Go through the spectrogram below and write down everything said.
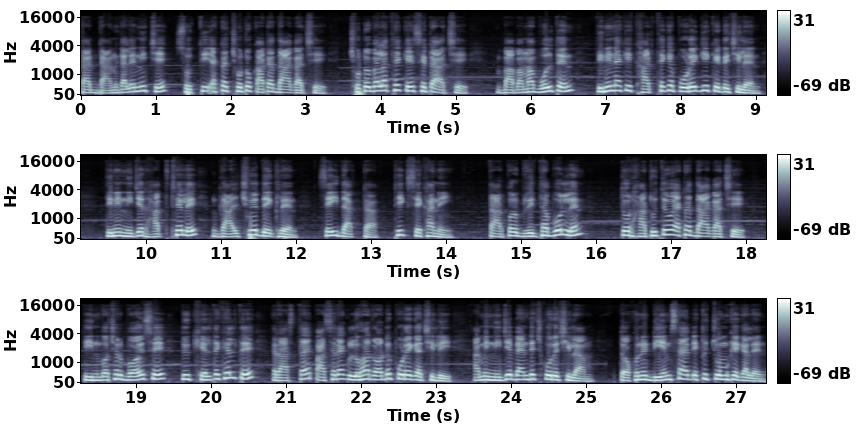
তার ডান গালের নিচে সত্যি একটা ছোট কাটা দাগ আছে, ছোটবেলা থেকে সেটা আছে। বাবা মা বলতেন তিনি নাকি খাট থেকে পড়ে গিয়ে কেটেছিলেন। তিনি নিজের হাত ঠেলে গাল ছুঁয়ে দেখলেন, সেই দাগটা ঠিক সেখানেই। তারপর বৃদ্ধা বললেন, তোর হাঁটুতেও একটা দাগ আছে। তিন বছর বয়সে তুই খেলতে খেলতে রাস্তায় পাশের এক লোহার রডে পড়ে গেছিলি। আমি নিজে ব্যান্ডেজ করেছিলাম। তখনই ডিএম সাহেব একটু চমকে গেলেন।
